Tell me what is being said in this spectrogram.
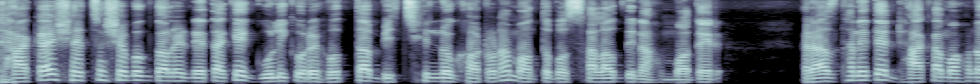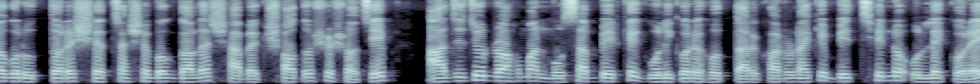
ঢাকায় স্বেচ্ছাসেবক দলের নেতাকে গুলি করে হত্যা বিচ্ছিন্ন ঘটনা মন্তব্য সালাউদ্দিন আহমদের। রাজধানীতে ঢাকা মহানগর উত্তরের স্বেচ্ছাসেবক দলের সাবেক সদস্য সচিব আজিজুর রহমান মুসাব্বিরকে গুলি করে হত্যার ঘটনাকে বিচ্ছিন্ন উল্লেখ করে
